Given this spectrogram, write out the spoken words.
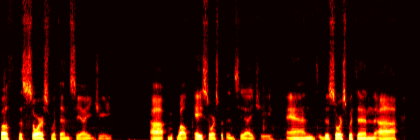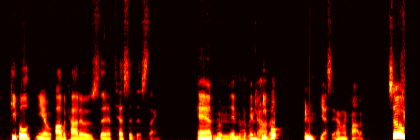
both the source within CIG, uh, well, a source within CIG, and the source within uh, people, you know, avocados that have tested this thing, and Mm, and, and people, yes, avocado. So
